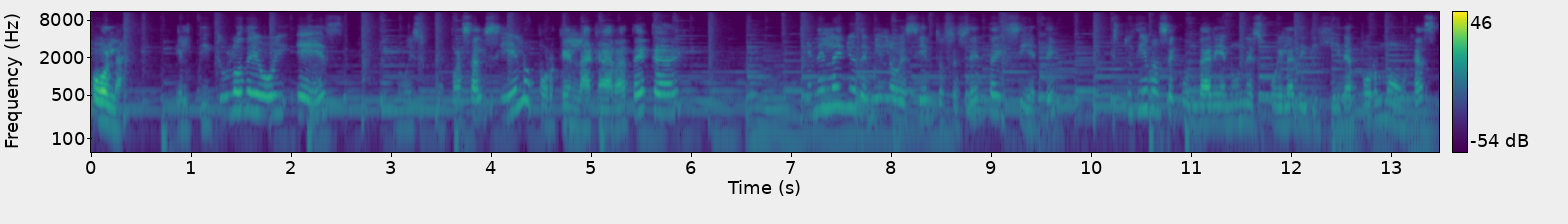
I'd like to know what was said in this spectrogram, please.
Hola, el título de hoy es No escupas al cielo porque en la cara te cae. En el año de 1967 estudiaba secundaria en una escuela dirigida por monjas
